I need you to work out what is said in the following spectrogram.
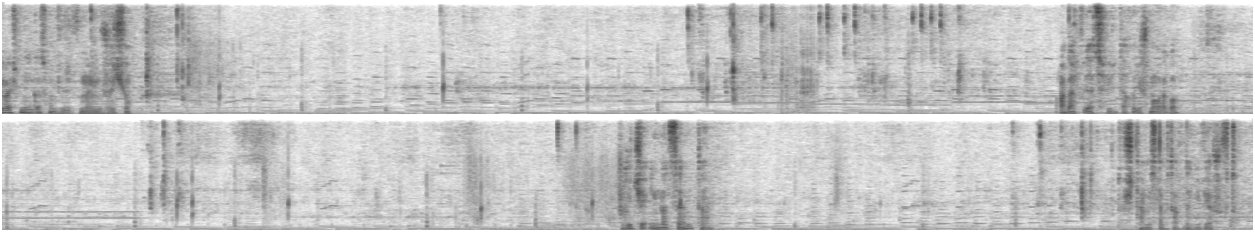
Właśnie gasłem w, w moim życiu. A na chwilę coś da, chociaż małego. Życie innocenta. Ktoś tam jest naprawdę, nie wierzę w to.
